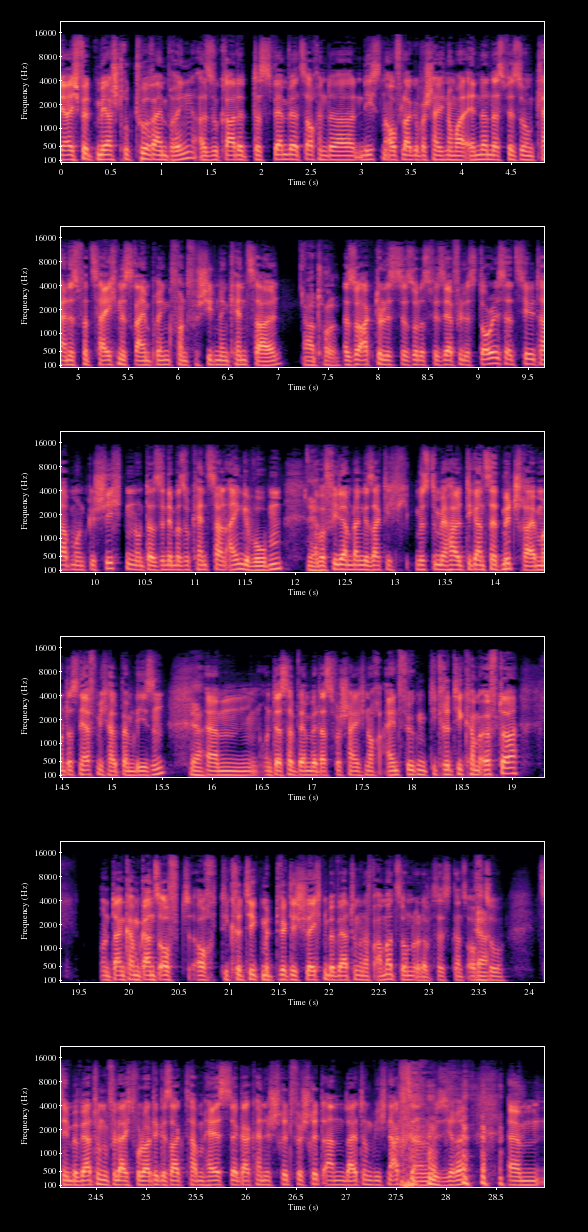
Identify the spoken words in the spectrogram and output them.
Ja, ich würde mehr Struktur reinbringen. Also gerade das werden wir jetzt auch in der nächsten Auflage wahrscheinlich nochmal ändern, dass wir so ein kleines Verzeichnis reinbringen von verschiedenen Kennzahlen. Ah, toll. Also aktuell ist es ja so, dass wir sehr viele Stories erzählt haben und Geschichten und da sind immer so Kennzahlen eingewoben. Ja. Aber viele haben dann gesagt, ich müsste mir halt die ganze Zeit mitschreiben und das nervt mich halt beim Lesen. Ja. Ähm, und deshalb werden wir das wahrscheinlich noch einfügen. Die Kritik kam öfter. Und dann kam ganz oft auch die Kritik mit wirklich schlechten Bewertungen auf Amazon oder was heißt ganz oft ja. so zehn Bewertungen vielleicht, wo Leute gesagt haben, hey, ist ja gar keine Schritt-für-Schritt-Anleitung, wie ich eine Aktie analysiere. ähm,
